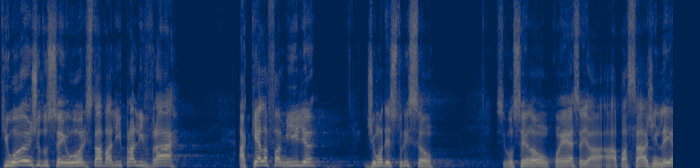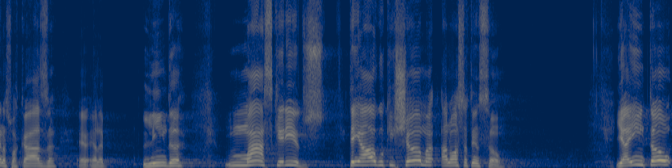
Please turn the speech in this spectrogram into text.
que o anjo do Senhor estava ali para livrar aquela família de uma destruição. Se você não conhece a, a passagem, leia na sua casa, é, ela é linda. Mas, queridos, tem algo que chama a nossa atenção. E aí então,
